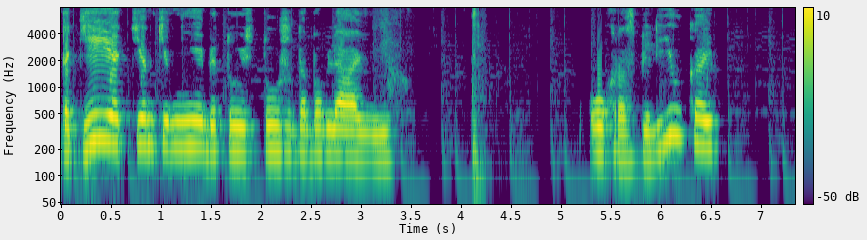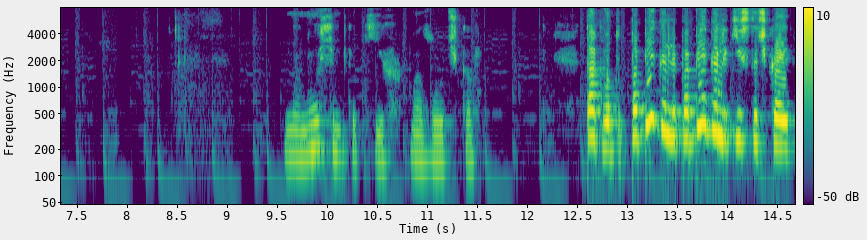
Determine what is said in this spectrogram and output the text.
такие оттенки в небе, то есть тоже добавляю их. Охра с белилкой. Наносим таких мазочков. Так вот, побегали, побегали кисточкой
